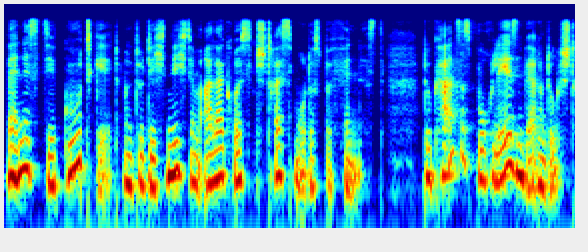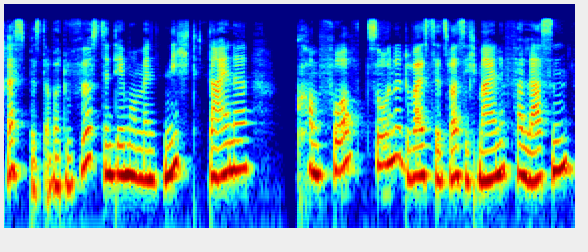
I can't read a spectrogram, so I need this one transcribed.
wenn es dir gut geht und du dich nicht im allergrößten Stressmodus befindest. Du kannst das Buch lesen, während du gestresst bist, aber du wirst in dem Moment nicht deine Komfortzone, du weißt jetzt, was ich meine, verlassen.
